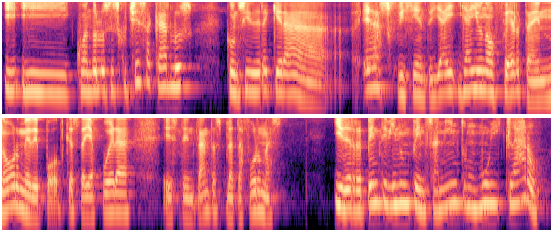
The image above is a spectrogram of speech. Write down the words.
Y, cuando los escuché sacarlos, consideré que era, era suficiente. Ya hay, ya hay una oferta enorme de podcast allá afuera este, en tantas plataformas. Y de repente viene un pensamiento muy claro.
